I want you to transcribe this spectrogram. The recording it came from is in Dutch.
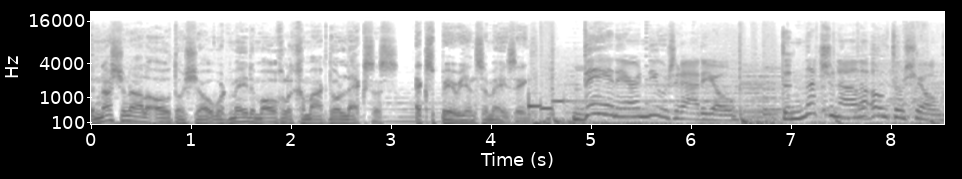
De Nationale Autoshow wordt mede mogelijk gemaakt door Lexus. Experience amazing. BNR Nieuwsradio. De Nationale Autoshow.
